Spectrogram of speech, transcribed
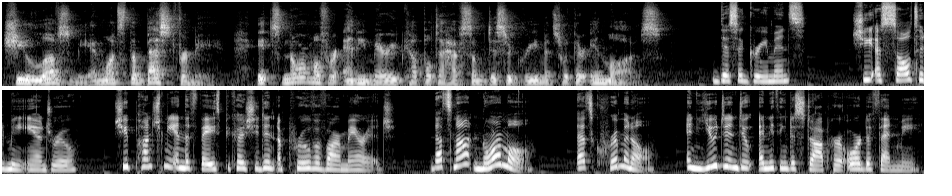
She loves me and wants the best for me. It's normal for any married couple to have some disagreements with their in laws. Disagreements? She assaulted me, Andrew. She punched me in the face because she didn't approve of our marriage. That's not normal. That's criminal. And you didn't do anything to stop her or defend me.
